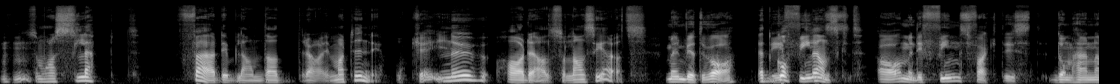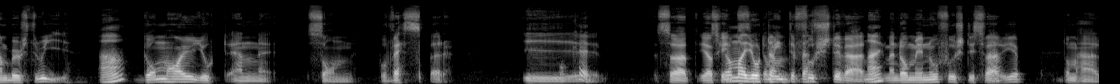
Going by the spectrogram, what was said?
Mhm. som har släppt färdigblandad dry martini. Okej. Nu har det alltså lanserats. Men vet du vad? Ett Det gotländskt. Finns, ja, men det finns faktiskt, de här number three, Ja, de har ju gjort en sån på Vesper. I, Okej. Så att jag ska De inte, har gjort de är inte först i världen, Nej. men de är nog först i Sverige, de här,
